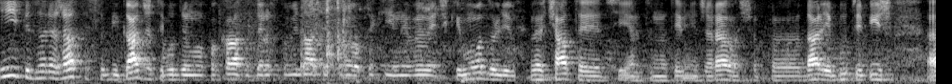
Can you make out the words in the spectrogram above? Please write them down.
і підзаряджати собі гаджети. Будемо показувати, розповідати про такі невеличкі модулі, вивчати ці альтернативні джерела, щоб е, далі бути більш е,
